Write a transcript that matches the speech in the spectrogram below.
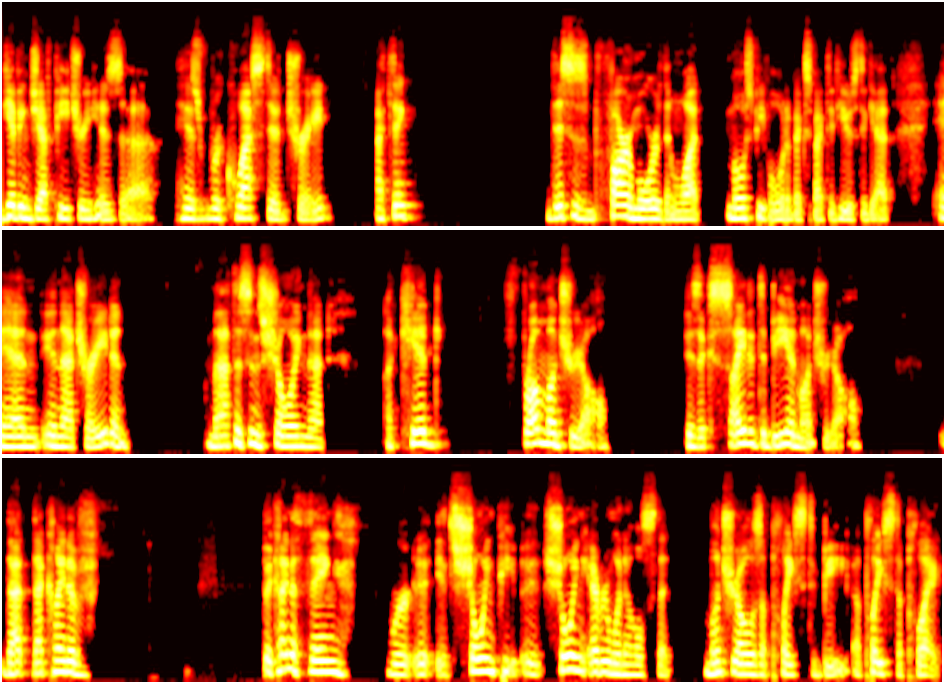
giving Jeff Petry his uh, his requested trade. I think this is far more than what most people would have expected Hughes to get. And in that trade, and Matheson's showing that a kid from Montreal is excited to be in Montreal. That that kind of the kind of thing where it, it's showing people it's showing everyone else that Montreal is a place to be, a place to play.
